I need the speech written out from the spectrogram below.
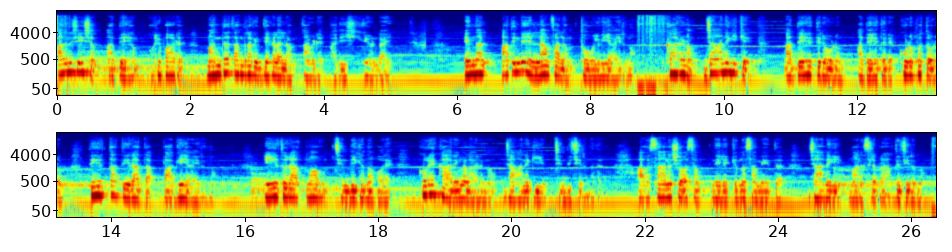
അതിനുശേഷം അദ്ദേഹം ഒരുപാട് മന്ത്രതന്ത്ര വിദ്യകളെല്ലാം അവിടെ പരീക്ഷിക്കുകയുണ്ടായി. എന്നാൽ അതിന്റെ എല്ലാം ഫലം തോൽവിയായിരുന്നു. കാരണം ജാനകിക്ക് അദ്ദേഹത്തിനോടും അദ്ദേഹത്തിന്റെ കുടുംബത്തോടും തീർത്താ തീരാത്ത പകയായിരുന്നു. ഏതൊരാത്മാവും ചിന്തിക്കുന്ന പോലെ കുറെ കാര്യങ്ങളായിരുന്നു ജാനകിയും ചിന്തിച്ചിരുന്നത്. അവസാന ശ്വാസം നിലയ്ക്കുന്ന സമയത്ത് ജാനകി മനസ്സിൽ പ്രാർത്ഥിച്ചിരുന്നു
